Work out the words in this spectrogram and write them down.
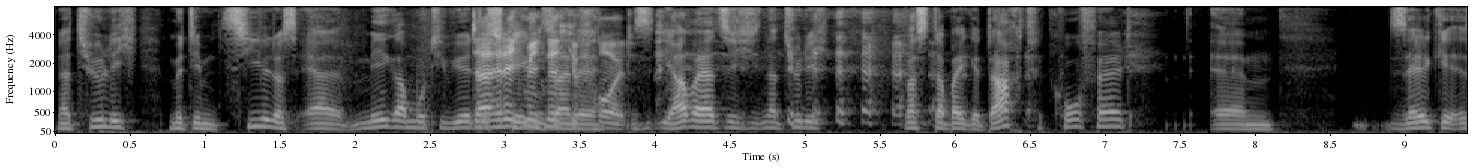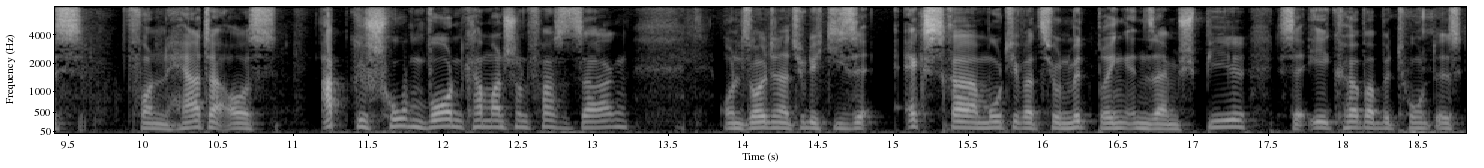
Natürlich mit dem Ziel, dass er mega motiviert da ist. Da hätte ich mich seine, nicht gefreut. Ja, aber er hat sich natürlich was dabei gedacht. Kofeld. Ähm, Selke ist von Hertha aus abgeschoben worden, kann man schon fast sagen. Und sollte natürlich diese extra Motivation mitbringen in seinem Spiel, dass er eh körperbetont ist.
